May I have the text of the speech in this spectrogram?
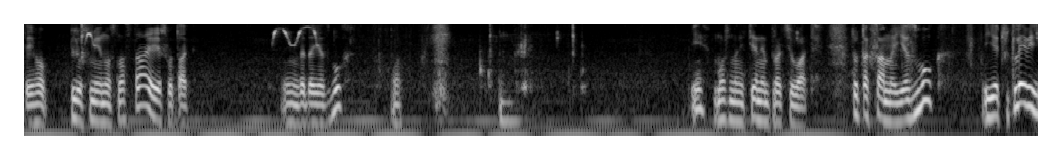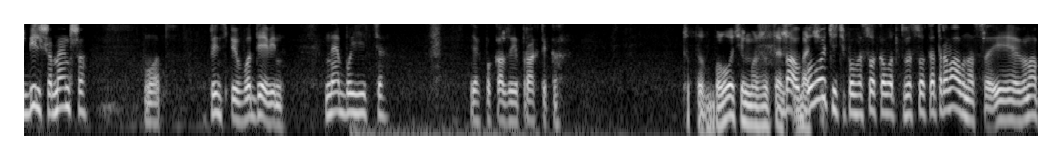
Ти його плюс-мінус настраюєш отак. Він видає звук. І можна йти ним працювати. Тут так само є звук, є чутливість більша, менша. От. В принципі, води він не боїться, як показує практика. Тобто в болоті може теж Так, да, в болоті, типу, висока, от, висока трава у нас, і вона,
